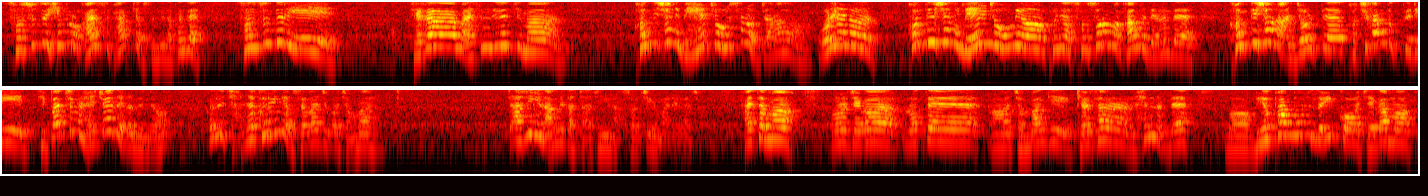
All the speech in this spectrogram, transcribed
선수도 힘으로 갈 수밖에 없습니다. 근데 선수들이 제가 말씀드렸지만 컨디션이 매일 좋을 수는 없잖아요. 원래는 컨디션이 매일 좋으면 그냥 선수로만 가면 되는데 컨디션 안 좋을 때 코치 감독들이 뒷받침을 해줘야 되거든요. 근데 전혀 그런 게 없어가지고 정말 짜증이 납니다. 짜증이 나 솔직히 말해가지고. 하여튼 뭐 오늘 제가 롯데 어, 전반기 결산을 했는데 뭐 미흡한 부분도 있고 제가 뭐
